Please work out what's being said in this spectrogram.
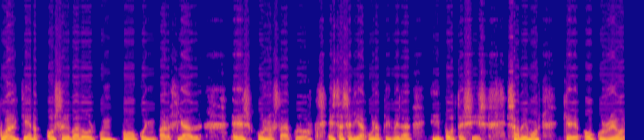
cualquier observador un poco imparcial es un obstáculo. Esta sería una primera hipótesis. Sabemos que ocurrió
